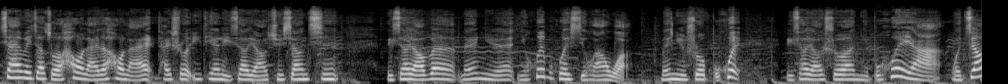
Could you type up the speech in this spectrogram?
下一位叫做后来的后来，他说一天李逍遥去相亲，李逍遥问美女你会不会喜欢我？美女说不会。李逍遥说你不会呀，我教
